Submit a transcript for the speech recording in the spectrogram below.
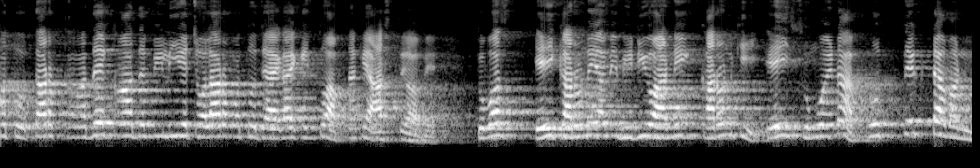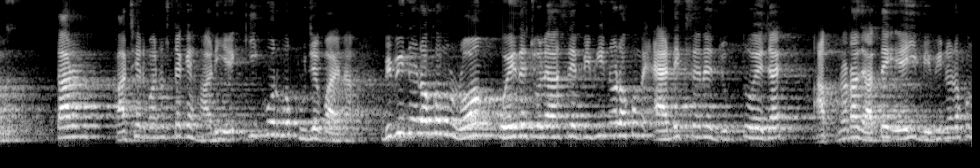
মতো, তার কাঁধে কাঁধ মিলিয়ে চলার মতো জায়গায় কিন্তু আপনাকে আসতে হবে। তো বাস, এই কারণে আমি ভিডিও আনি। কারণ কি? এই সময় না প্রত্যেকটা মানুষ তার কাছের মানুষটাকে হারিয়ে কি করব খুঁজে পায় না। বিভিন্ন রকম রং ওয়েতে চলে আসে, বিভিন্ন রকম অ্যাডিকশানে যুক্ত হয়ে যায়। আপনারা যাতে এই বিভিন্ন রকম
